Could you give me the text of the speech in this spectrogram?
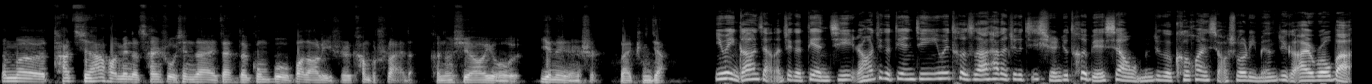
那么它其他方面的参数，现在在它的公布报道里是看不出来的，可能需要有业内人士来评价。因为你刚刚讲的这个电机，然后这个电机，因为特斯拉它的这个机器人就特别像我们这个科幻小说里面的这个 iRobot，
